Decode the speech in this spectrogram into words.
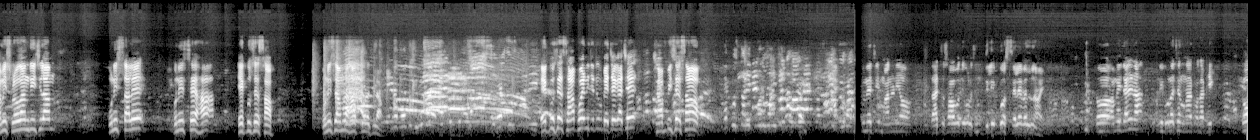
আমি স্লোগান দিয়েছিলাম, উনিশ সালে, উনিশে হা, একুশে সাপ। উনিশে আমরা হাফ করেছিলাম। একুশে সাপ হয়নি, যেটুকু বেঁচে গেছে, ছাব্বিশে সাপ। শুনেছি মাননীয় রাজ্য সভাপতি বলেছেন, দিলীপ ঘোষ সেলেবেল নয়। তো আমি জানি না, উনি বলেছেন ওনার কথা ঠিক। তো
